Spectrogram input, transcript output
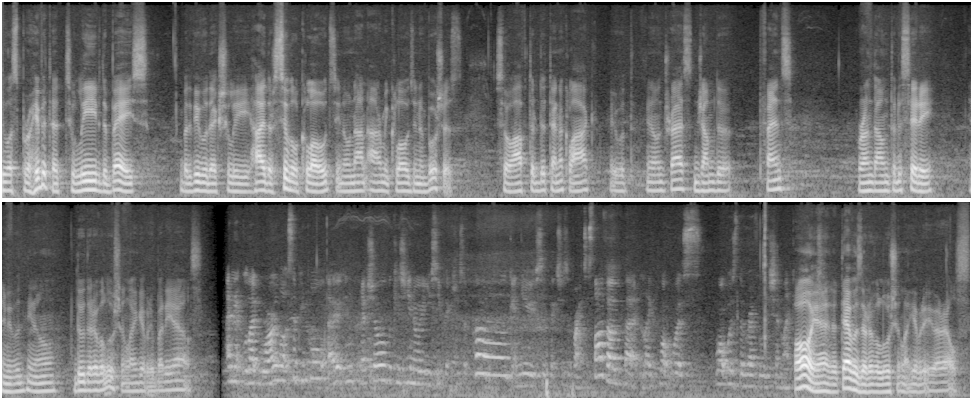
was prohibited to leave the base, but we would actually hide our civil clothes, you know, non-army clothes in the bushes. So after the 10 o'clock, we would, you know, dress, jump the fence, run down to the city, and we would, you know, do the revolution like everybody else. And it, like, were lots of people out in Prešov? Because you know, you see pictures of Prague and you see pictures of Bratislava, but like, what was what was the revolution like? Oh yeah, that, that was a revolution like everywhere else.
